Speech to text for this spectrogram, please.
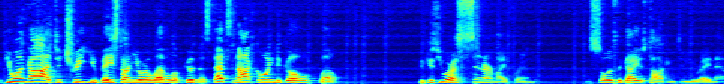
If you want God to treat you based on your level of goodness, that's not going to go well. Because you are a sinner, my friend. And so is the guy who's talking to you right now.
